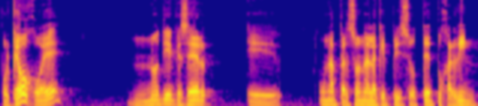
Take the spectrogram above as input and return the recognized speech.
Porque ojo, ¿eh? No tiene que ser eh, una persona la que pisotee tu jardín.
